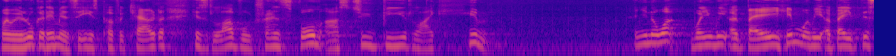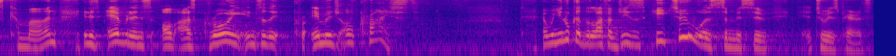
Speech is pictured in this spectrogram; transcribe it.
When we look at him and see his perfect character, his love will transform us to be like him. And you know what? When we obey him, when we obey this command, it is evidence of us growing into the image of Christ. And when you look at the life of Jesus, he too was submissive to his parents.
